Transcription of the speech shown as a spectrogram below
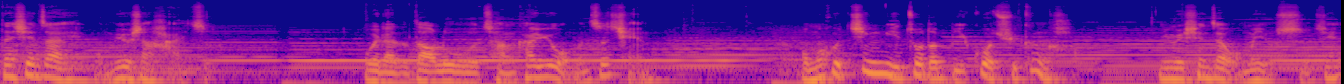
但现在我们又像孩子了。未来的道路敞开于我们之前，我们会尽力做得比过去更好。因为现在我们有时间，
